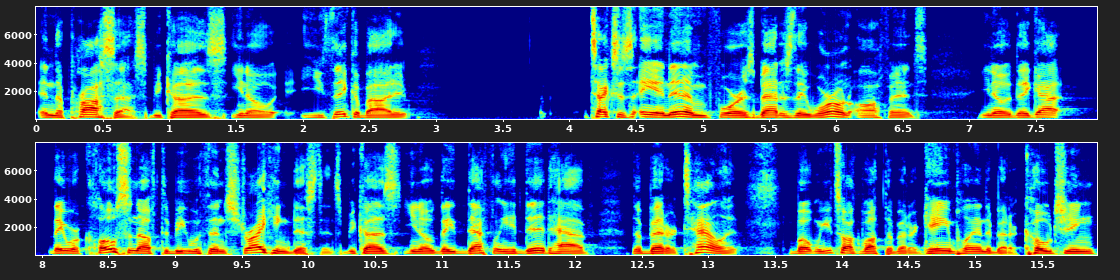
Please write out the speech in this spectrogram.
in the process because, you know, you think about it, Texas A&M for as bad as they were on offense, you know, they got they were close enough to be within striking distance because, you know, they definitely did have the better talent, but when you talk about the better game plan, the better coaching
